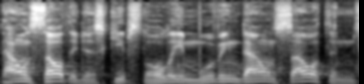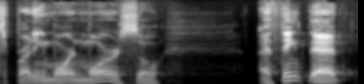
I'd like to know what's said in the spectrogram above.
down south they just keep slowly moving down south and spreading more and more. So i think that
